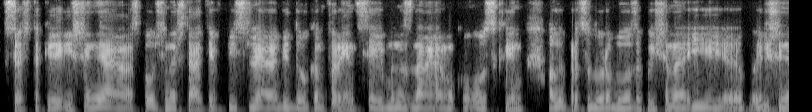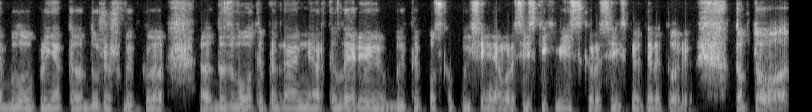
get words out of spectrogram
Все ж таки рішення Сполучених Штатів після відеоконференції. Ми не знаємо кого з ким, але процедура була запущена, і е, рішення було прийнято дуже швидко. е, Дозволити принаймні артилерію бити по скопиченням російських військ російської території. Тобто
